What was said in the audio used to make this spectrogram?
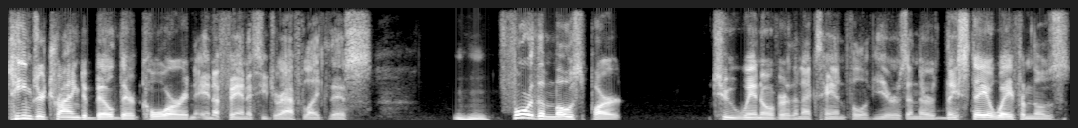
teams are trying to build their core in, in a fantasy draft like this hmm for the most part to win over the next handful of years. And they're they stay away from those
